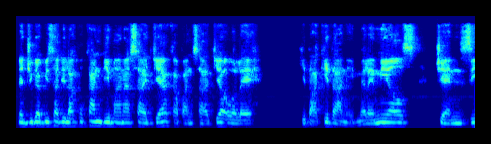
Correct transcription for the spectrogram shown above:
dan juga bisa dilakukan di mana saja, kapan saja oleh kita-kita nih, millennials, Gen Z,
